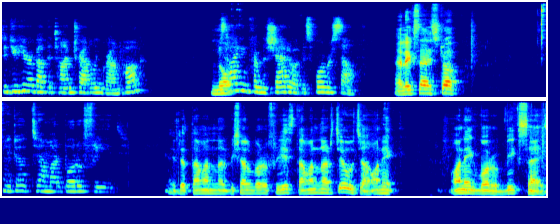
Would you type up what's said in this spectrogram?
Did you hear about the time traveling groundhog? No He's hiding from the shadow of his former self. Alexa stop এটা হচ্ছে আমার বড় ফ্রিজ এটা তামান্নার বিশাল বড় ফ্রিজ তামান্নার চেয়েও উঁচা অনেক অনেক বড় বিগ সাইজ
